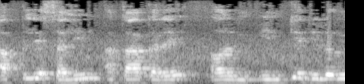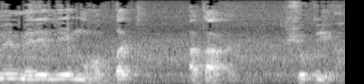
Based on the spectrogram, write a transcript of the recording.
अक्ल सलीम अता करे और इनके दिलों में मेरे लिए मोहब्बत अता करे। शुक्रिया।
